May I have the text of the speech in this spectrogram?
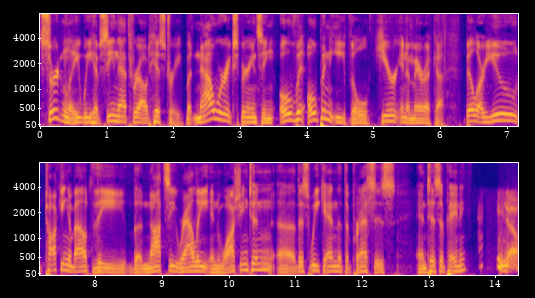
Certainly, we have seen that throughout history, but now we're experiencing open evil here in America. Bill, are you talking about the the Nazi rally in Washington uh, this weekend that the press is anticipating? No,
